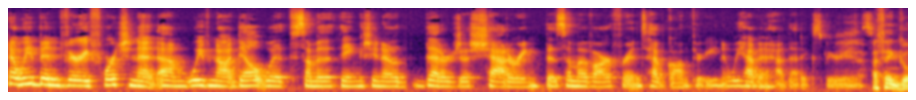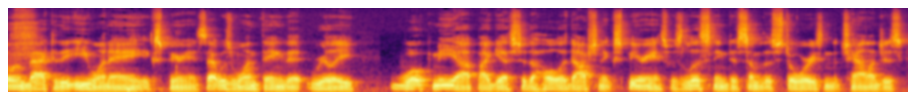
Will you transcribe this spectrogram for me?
Now, we've been very fortunate. Um, we've not dealt with some of the things, you know, that are just shattering that some of our friends have gone through. You know, we haven't had that experience. I think going back to the E1A experience, that was one thing that really woke me up, I guess, to the whole adoption experience was listening to some of the stories and the challenges.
